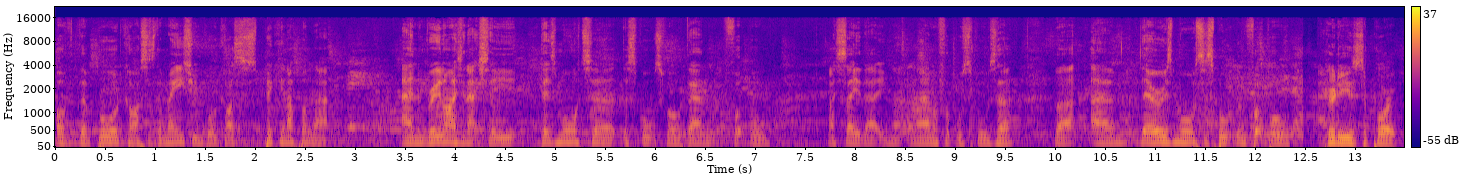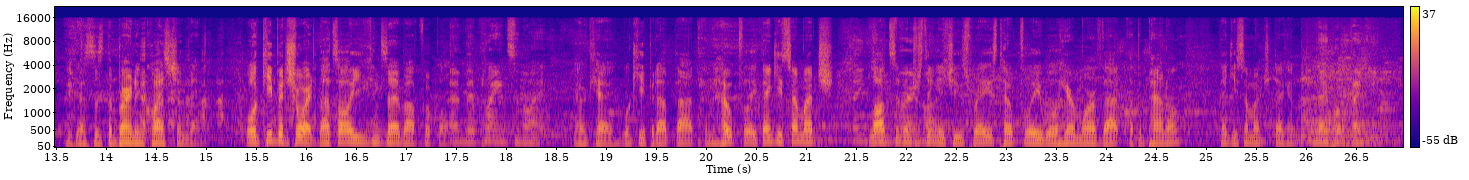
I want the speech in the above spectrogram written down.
of the broadcasters, the mainstream broadcasters, picking up on that and realizing actually there's more to the sports world than football. I say that even though I am a football supporter, but um, there is more to sport than football. Who do you support? I guess is the burning question then. Well, keep it short. That's all you can say about football. And they're playing tonight. Okay, we'll keep it at that. And hopefully, thank you so much. Thank Lots of interesting much. issues raised. Hopefully, we'll hear more of that at the panel. Thank you so much, Declan. No problem. Thank you.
